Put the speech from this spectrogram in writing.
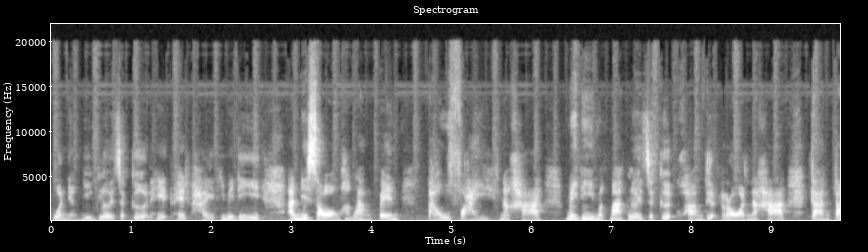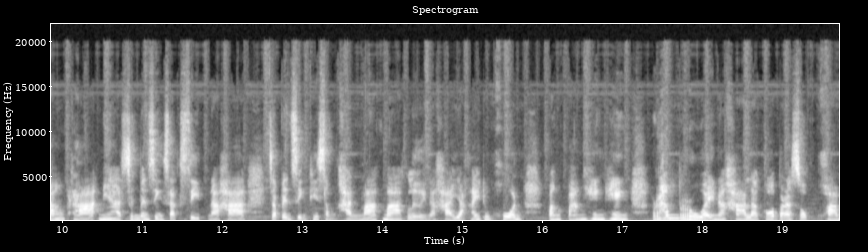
ควรอย่างยิ่งเลยจะเกิดเหตุเพศภัยที่ไม่ดี อันที่สองข้างหลังเป็นเตาไฟนะคะ ไม่ดีมากๆเลยจะเกิดความเดือดร้อนนะคะ การตั้งพระเนี่ยซึ่งเป็นสิ่งศักดิ์สิทธิ์นะคะ จะเป็นสิ่งที่สำคัญมากๆเลยนะคะ อยากให้ทุกคนปังๆเฮงๆ ร่ำรวยนะคะ แล้วก็ประสบความ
